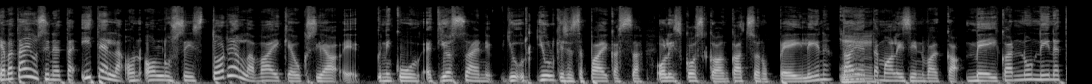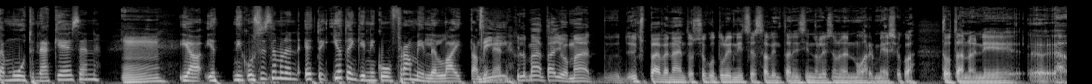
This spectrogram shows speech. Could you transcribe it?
Ja mä tajusin, että itellä on ollut siis todella vaikeuksia, eh, niin kuin, että jossain ju- julkisessa paikassa olisi koskaan katsonut peiliin, tai että mä olisin vaikka meikannut niin, että muut näkee sen. Mm. Ja, ja niin kuin se semmoinen, että jotenkin niin kuin framille laittaminen. Niin, kyllä mä tajuan. Mä yksi päivä näin tuossa, kun tulin itse salilta, niin siinä oli semmoinen nuori mies, joka tota noin, niin, äh,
